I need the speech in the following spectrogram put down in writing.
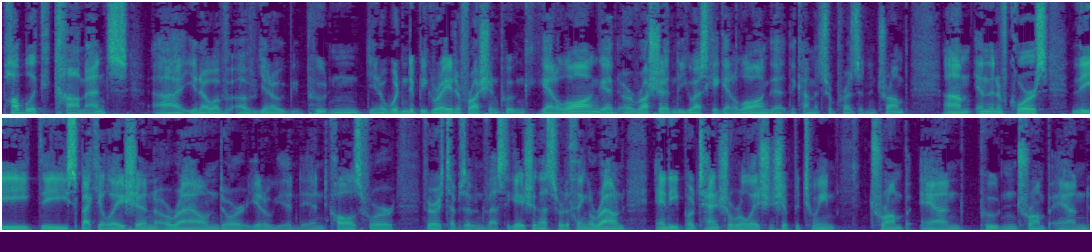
public comments, uh, you know, of, of, you know, Putin, you know, wouldn't it be great if Russia and Putin could get along and, or Russia and the U.S. could get along, the, the comments from President Trump. Um, and then, of course, the, the speculation around or, you know, and, and, calls for various types of investigation, that sort of thing around any potential relationship between Trump and Putin, Trump and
